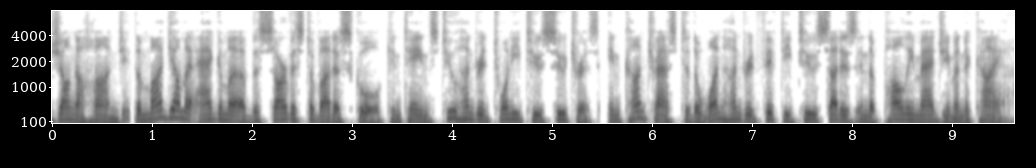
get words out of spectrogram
The Madhyama Agama of the Sarvastivada school contains 222 sutras, in contrast to the 152 suttas in the Pali Majjhima Nikaya.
